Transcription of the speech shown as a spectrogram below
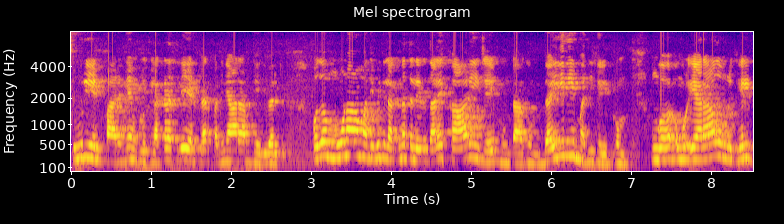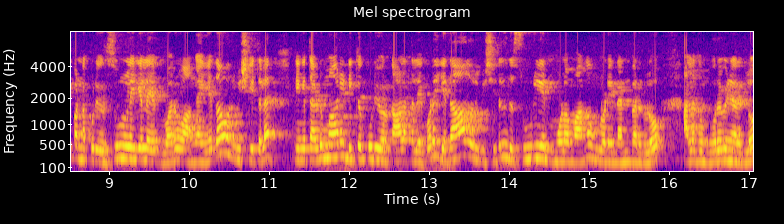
சூரியன் பாருங்க உங்களுக்கு லக்னத்திலே இருக்கார் பதினாறாம் தேதி வரைக்கும். பொதுவாக மூணாம் அதிபதி லக்னத்தில் இருந்தாலே காரிய ஜெயம் உண்டாகும் தைரியம் அதிகரிக்கும். உங்கள் உங்க யாராவது உங்களுக்கு ஹெல்ப் பண்ணக்கூடிய ஒரு சூழ்நிலைகளை வருவாங்க. ஏதோ ஒரு விஷயத்தில் நீங்கள் தடுமாறி நிற்கக்கூடிய ஒரு காலத்தில் கூட ஏதாவது ஒரு விஷயத்தில் இந்த சூரியன் மூலமாக உங்களுடைய நண்பர்களோ அல்லது உறவினர்களோ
